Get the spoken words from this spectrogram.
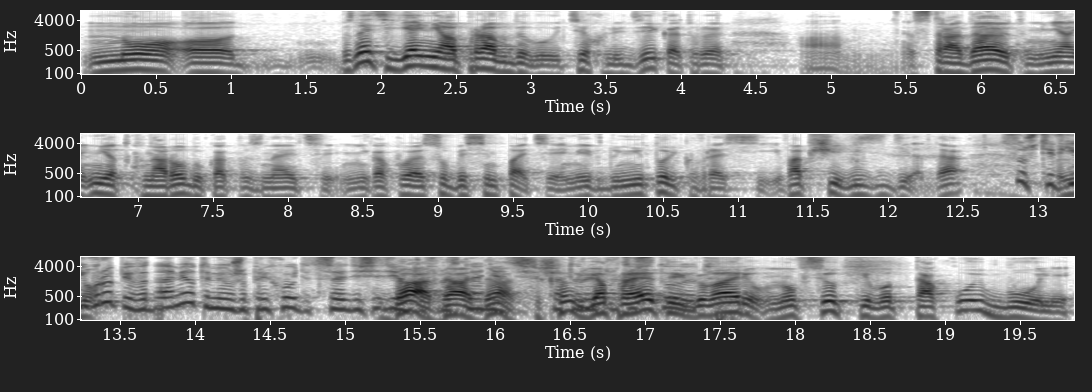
но, а, вы знаете, я не оправдываю тех людей, которые а, страдают. У меня нет к народу, как вы знаете, никакой особой симпатии. Я имею в виду не только в России, вообще везде, да. Слушайте, в Но- Европе водометами уже приходится Да, диссидентов да, разгонять, да, совершенно. которые Я про это и говорю. Но все-таки вот такой боли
